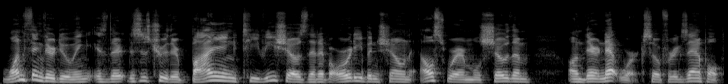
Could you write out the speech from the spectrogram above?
one thing they're doing is they're, this is true, they're buying TV shows that have already been shown elsewhere and will show them on their network. So, for example,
